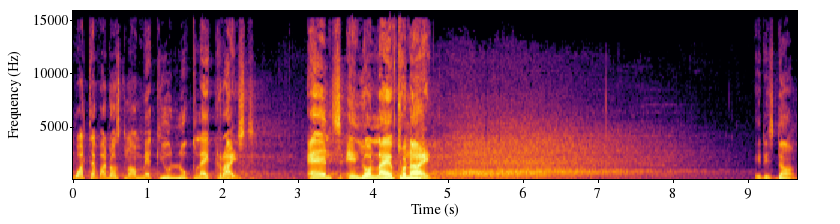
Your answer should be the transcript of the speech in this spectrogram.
Whatever does not make you look like Christ ends in your life tonight. It is done.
